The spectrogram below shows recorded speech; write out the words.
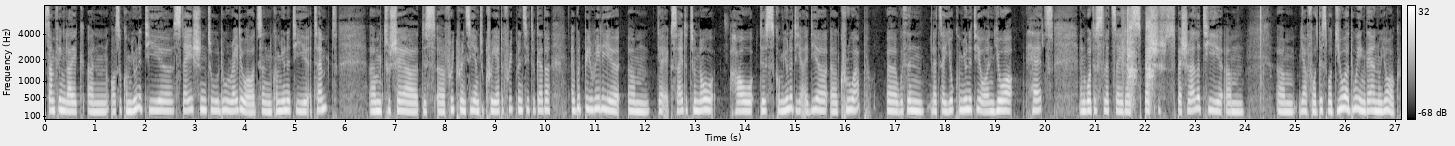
something like an also community uh, station to do radio odds and community attempt. Um, to share this uh, frequency and to create a frequency together, I would be really uh, um, yeah, excited to know how this community idea uh, grew up uh, within, let's say, your community or in your heads, and what is, let's say, the special speciality, um, um, yeah, for this what you are doing there in New York.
